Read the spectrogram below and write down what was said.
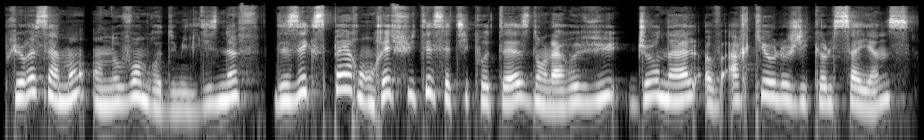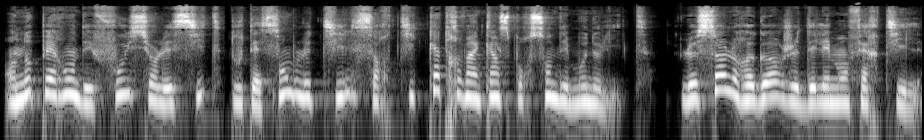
Plus récemment, en novembre 2019, des experts ont réfuté cette hypothèse dans la revue Journal of Archaeological Science en opérant des fouilles sur le site d'où est semble-t-il sorti 95% des monolithes. Le sol regorge d'éléments fertiles.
